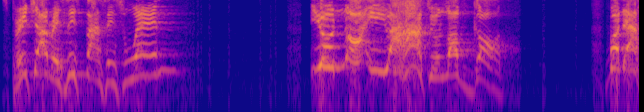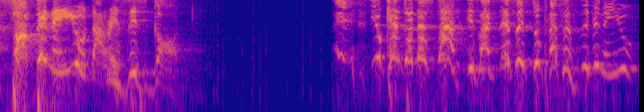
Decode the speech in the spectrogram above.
Spiritual resistance is when you know in your heart you love God, but there's something in you that resists God. You can't understand. It's like there's two persons living in you.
